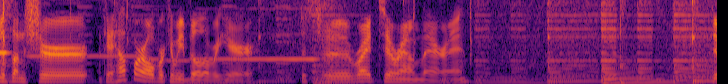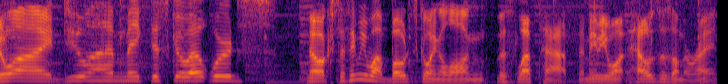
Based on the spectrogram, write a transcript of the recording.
just unsure. Okay, how far over can we build over here? Just to, right to around there, eh? Do I do I make this go outwards? No, because I think we want boats going along this left half. Then maybe we want houses on the right.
